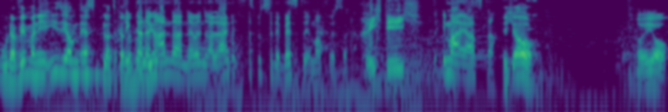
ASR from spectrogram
Oh, da wird man hier easy auf den ersten Platz Das liegt an den katapultiert. anderen, ne? Wenn du alleine fährst, bist du der Beste immer, Füsse. Richtig. Immer Erster. Ich auch. Oh, jo.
